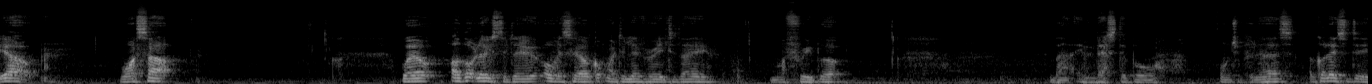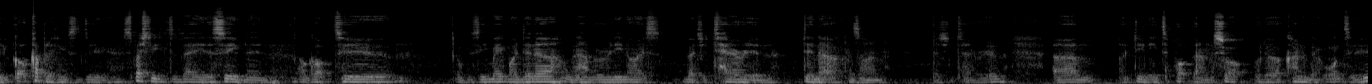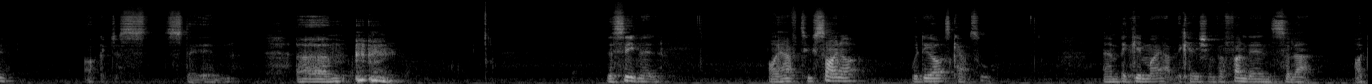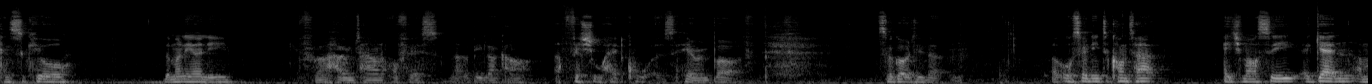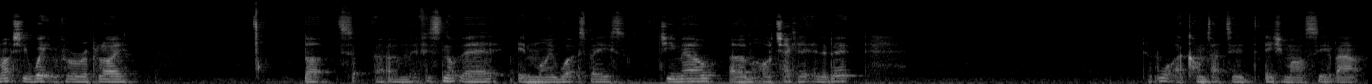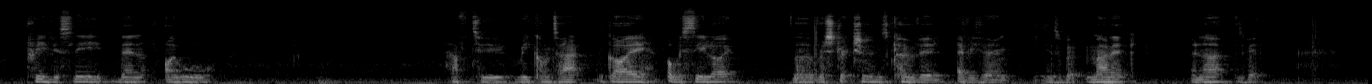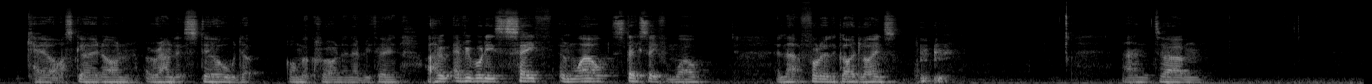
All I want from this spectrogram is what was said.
Yo, what's up? Well, I've got loads to do. Obviously, I've got my delivery today, my free book about investable entrepreneurs. I've got loads to do. Got a couple of things to do, especially today, this evening. I've got to obviously make my dinner. I'm gonna have a really nice vegetarian dinner because I'm vegetarian. Um, I do need to pop down the shop, although I kind of don't want to. I could just stay in. Um, this evening, I have to sign up with the Arts Council and begin my application for funding so that I can secure the money I need for a hometown office. That would be like our official headquarters here in Bath. So I've got to do that. I also need to contact HMRC. Again, I'm actually waiting for a reply. But um, if it's not there in my workspace, Gmail, um, I'll check it in a bit. What I contacted HMRC about previously, then I will have to recontact the guy. Obviously, like the restrictions, COVID, everything is a bit manic, and that is a bit chaos going on around it still Omicron and everything. I hope everybody's safe and well. Stay safe and well, and that follow the guidelines. and um,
